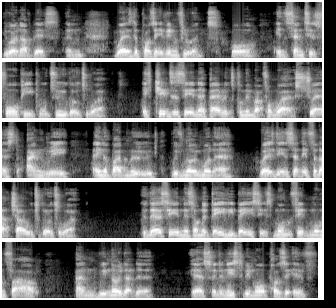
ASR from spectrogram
you won't have this. And where's the positive influence or incentives for people to go to work? If kids are seeing their parents coming back from work stressed, angry, in a bad mood, with no money, where's the incentive for that child to go to work? Because they're seeing this on a daily basis, month in, month out. And we know that the, yeah, so there needs to be more positive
